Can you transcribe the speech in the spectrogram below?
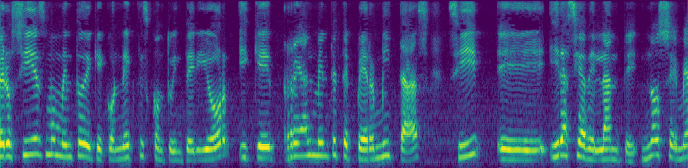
pero sí es momento de que conectes con tu interior y que realmente te permitas, ¿sí? Eh, ir hacia adelante. No sé, me,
